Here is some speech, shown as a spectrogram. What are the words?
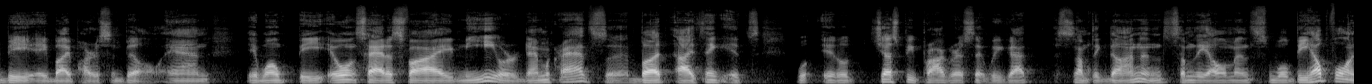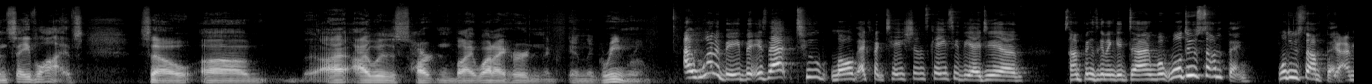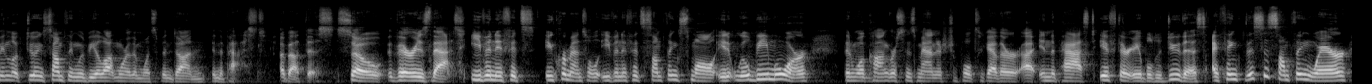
be a bipartisan bill, and it won't be, it won't satisfy me or Democrats, uh, but I think it's, it'll just be progress that we got something done, and some of the elements will be helpful and save lives. So um, I, I, was heartened by what I heard in the, in the green room. I want to be, but is that too low of expectations, Kasie? The idea of something's going to get done? Well, we'll do something. We'll do something. Yeah, I mean, look, doing something would be a lot more than what's been done in the past about this. So there is that. Even if it's incremental, even if it's something small, it will be more than what Congress has managed to pull together uh, in the past if they're able to do this. I think this is something where,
